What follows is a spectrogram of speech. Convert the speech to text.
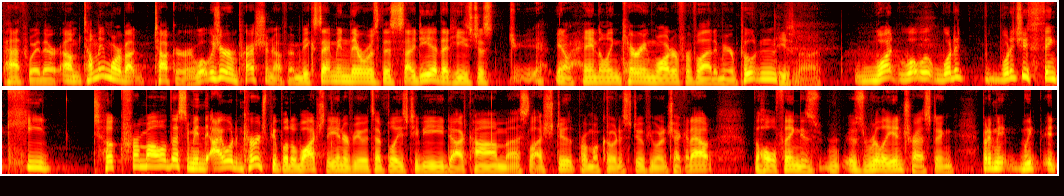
pathway there. Um, tell me more about Tucker. What was your impression of him? Because, I mean, there was this idea that he's just, you know, handling, carrying water for Vladimir Putin. He's not. What, what, what, did, what did you think he took from all of this? I mean, I would encourage people to watch the interview. It's at blazetv.com uh, slash Stu. The promo code is Stu if you want to check it out. The whole thing is is really interesting. But I mean, we, it,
